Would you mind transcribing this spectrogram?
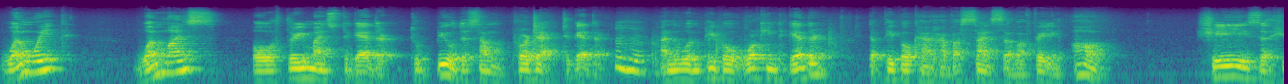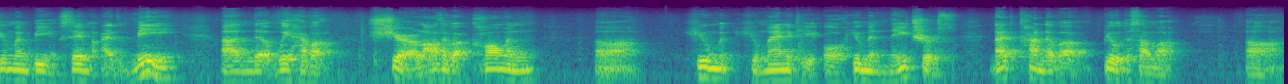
one week, one month, or three months together to build some project together. And when people working together, the people can have a sense of a feeling. Oh, she is a human being, same as me, and uh, we have a share a lot of a common uh, human humanity or human natures. That kind of uh, build some uh, uh,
